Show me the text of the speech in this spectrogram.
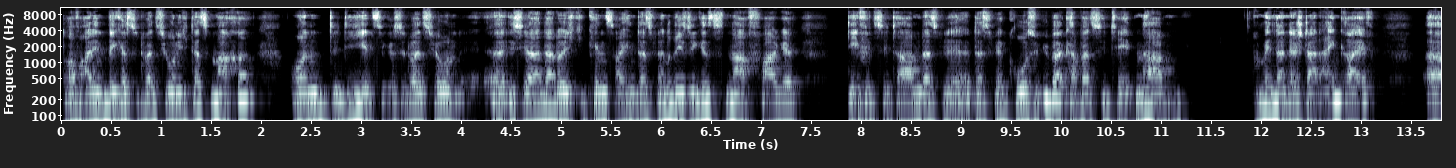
darauf an, in welcher Situation ich das mache. Und die jetzige Situation äh, ist ja dadurch gekennzeichnet, dass wir ein riesiges Nachfragedefizit haben, dass wir, dass wir große Überkapazitäten haben. Und wenn dann der Staat eingreift, äh,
